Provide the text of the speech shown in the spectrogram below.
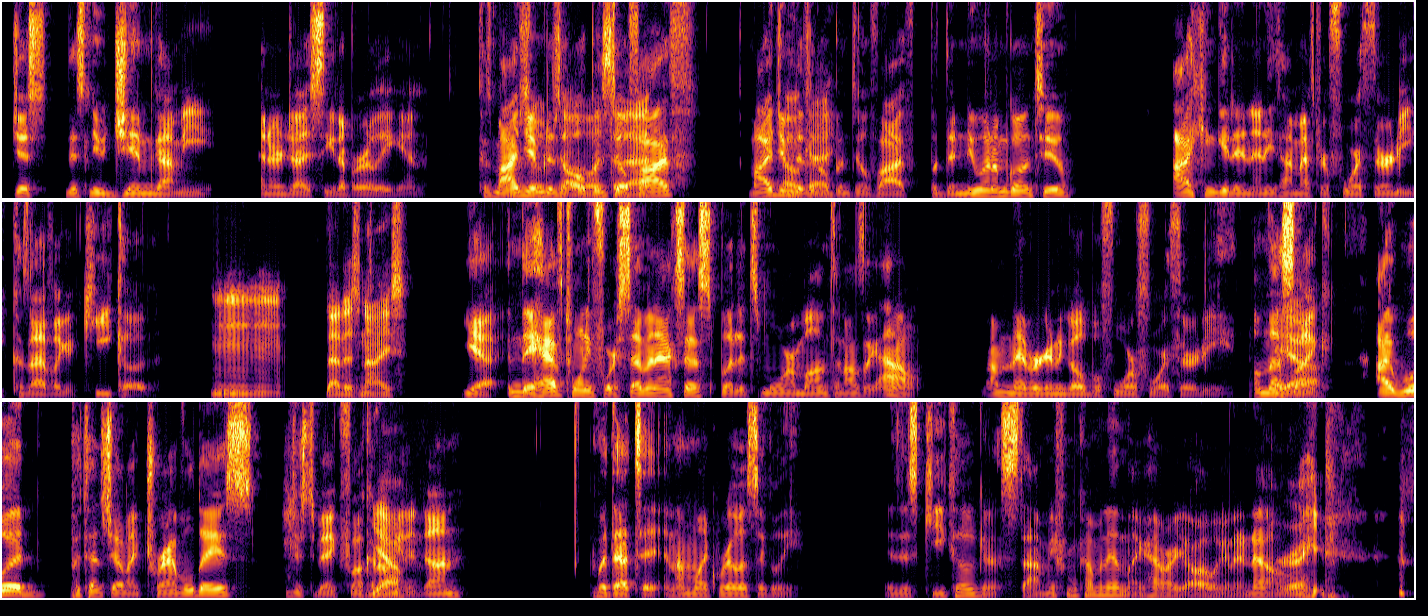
Just this new gym got me energized get up early again. Because my I'm gym so doesn't open till. 5. My gym doesn't open till 5. But the new one I'm going to, I can get in anytime after 4.30 because I have like a key code. Mm, that is nice. Yeah, and they have 24/7 access, but it's more a month and I was like, I don't I'm never going to go before 4:30 unless Yeah. like I would potentially on like travel days just to be like fuck it, I'll Yeah. get it done. But that's it. And I'm like realistically, is this key code going to stop me from coming in? Like how are y'all going to know? Right.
